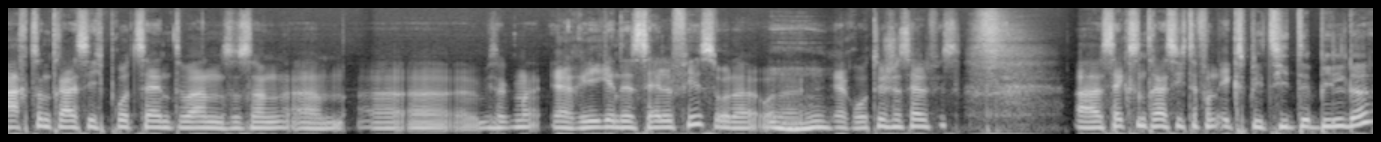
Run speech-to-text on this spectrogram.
38% waren sozusagen, ähm, äh, äh, wie sagt man, erregende Selfies oder, oder Mhm. erotische Selfies. Äh, 36 davon explizite Bilder.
